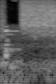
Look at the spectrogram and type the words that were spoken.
you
